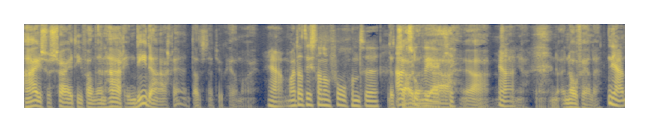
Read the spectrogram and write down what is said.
high society van Den Haag in die dagen, dat is natuurlijk heel mooi. Ja, maar dat is dan een volgend uh, uitzoekwerkje. Dan, ja, ja, ja. novelle. Ja,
